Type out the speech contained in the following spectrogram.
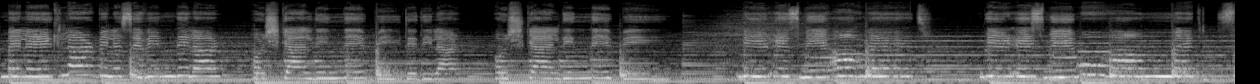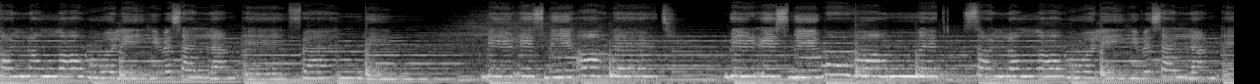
Melekler bile sevindiler. Hoş geldin Nebi dediler. Hoş geldin Nebi. Bir ismi Ahmet Bir ismi Muhammed. Sallallahu aleyhi ve sellem efendim. Bir ismi Ahmet Bir ismi Muhammed. Sallallahu aleyhi ve sellem efendim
